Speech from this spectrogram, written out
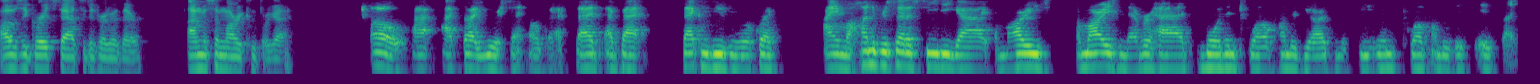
Obviously, great stats. He just read right there. I'm a Amari Cooper guy. Oh, I, I thought you were saying okay. That I bet that confused me real quick. I am 100% a CeeDee guy. Amari's Amari's never had more than 1,200 yards in a season. 1,200 is, is like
